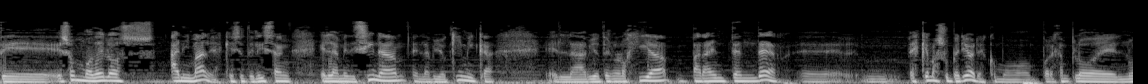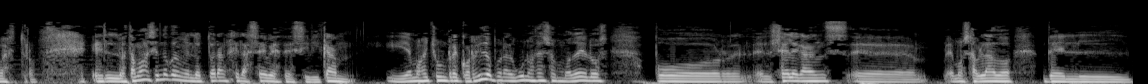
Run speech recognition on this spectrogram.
de esos modelos animales que se utilizan en la medicina, en la bioquímica, en la biotecnología para entender eh, esquemas superiores, como por ejemplo el nuestro. Eh, lo estamos haciendo con el doctor Ángel Aceves de Civicam y hemos hecho un recorrido por algunos de esos modelos, por el Selegans, eh, hemos hablado del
